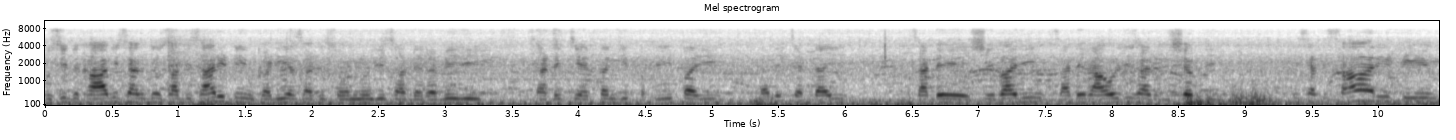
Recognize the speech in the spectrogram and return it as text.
ਤੁਸੀਂ ਦਿਖਾ ਵੀ ਸਕਦੇ ਹੋ, ਸਾਡੀ ਸਾਰੀ ਟੀਮ ਖੜੀ ਹੈ, ਸਾਡੇ ਸੋਨੂ ਜੀ, ਸਾਡੇ ਰਵੀ ਜੀ, ਸਾਡੇ ਚੇਤਨ ਜੀ, ਪ੍ਰਦੀਪ ਭਾਜੀ, ਸਾਡੇ ਚੱਡਾ ਜੀ, ਸਾਡੇ ਸ਼ਿਵਾ ਜੀ, ਸਾਡੇ ਰਾਹੁਲ ਜੀ, ਸਾਡੇ ਰਿਸ਼ਭ ਜੀ। ਇਹ ਸਾਡੀ ਸਾਰੀ ਟੀਮ,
